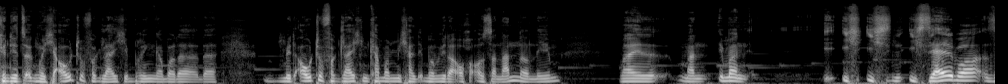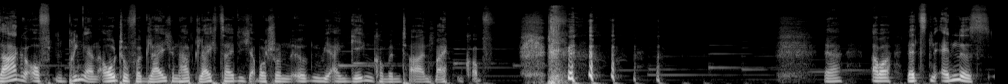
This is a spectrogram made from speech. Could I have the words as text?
könnte jetzt irgendwelche Autovergleiche bringen, aber da, da, mit Autovergleichen kann man mich halt immer wieder auch auseinandernehmen, weil man immer. Ich, ich, ich selber sage oft, bringe einen Autovergleich und habe gleichzeitig aber schon irgendwie einen Gegenkommentar in meinem Kopf. ja, aber letzten Endes,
